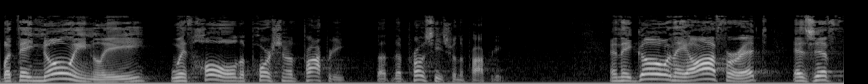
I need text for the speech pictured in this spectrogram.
but they knowingly withhold a portion of the property, the, the proceeds from the property. And they go and they offer it as if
